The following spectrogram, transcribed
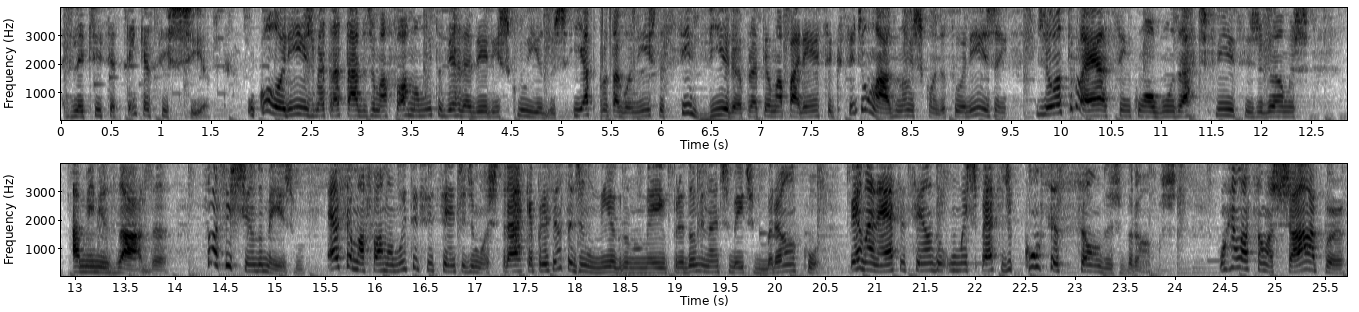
Mas Letícia tem que assistir. O colorismo é tratado de uma forma muito verdadeira em excluídos, e a protagonista se vira para ter uma aparência que, se de um lado não esconde a sua origem, de outro é, assim, com alguns artifícios, digamos, amenizada. Só assistindo mesmo. Essa é uma forma muito eficiente de mostrar que a presença de um negro no meio predominantemente branco permanece sendo uma espécie de concessão dos brancos. Com relação a Sharper,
